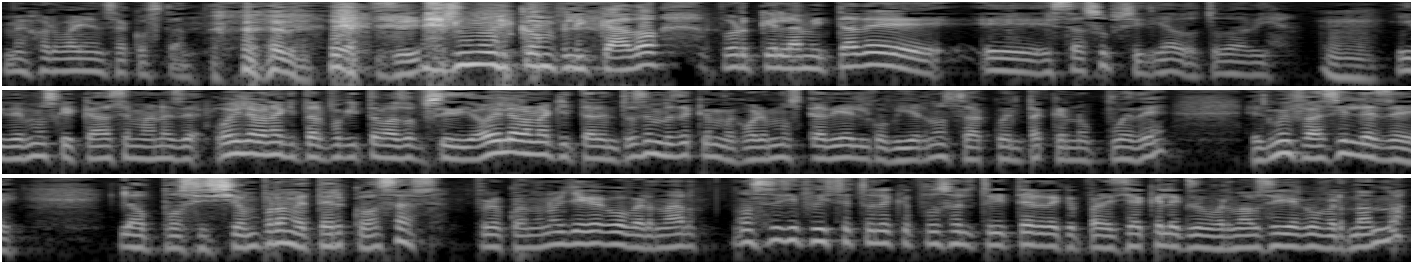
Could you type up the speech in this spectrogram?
mejor váyanse acostando. Es muy complicado porque la mitad de eh, está subsidiado todavía. Y vemos que cada semana es de, hoy le van a quitar poquito más subsidio, hoy le van a quitar. Entonces, en vez de que mejoremos cada día, el gobierno se da cuenta que no puede. Es muy fácil desde la oposición prometer cosas. Pero cuando uno llega a gobernar, no sé si fuiste tú el que puso el Twitter de que parecía que el exgobernador seguía gobernando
